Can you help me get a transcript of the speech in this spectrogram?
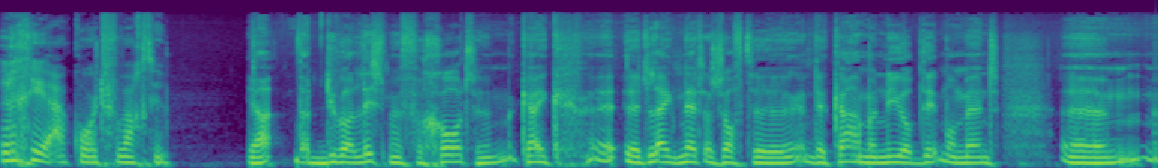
regeerakkoord, verwacht u? Ja, dat dualisme vergroten. Kijk, eh, het lijkt net alsof de, de Kamer nu op dit moment um,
